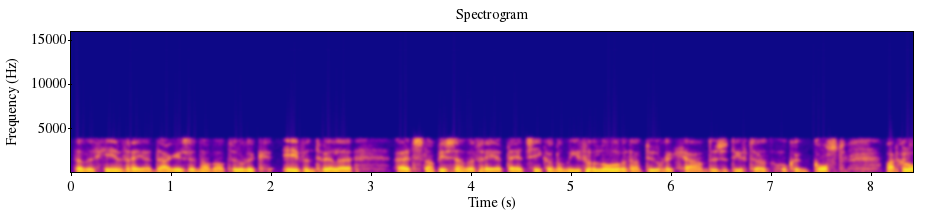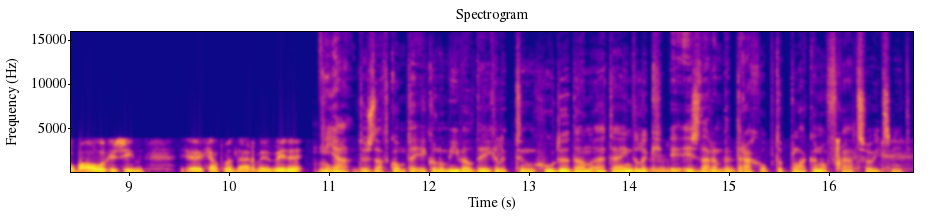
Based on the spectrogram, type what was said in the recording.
dat het geen vrije dag is en dat natuurlijk eventuele uitstapjes naar de vrije tijdseconomie verloren natuurlijk gaan. Dus het heeft ook een kost. Maar globaal gezien eh, gaat men daarmee winnen. Ja, dus dat komt de economie wel degelijk ten goede dan uiteindelijk. Is daar een bedrag op te plakken of gaat zoiets niet?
